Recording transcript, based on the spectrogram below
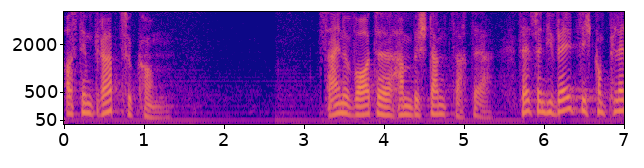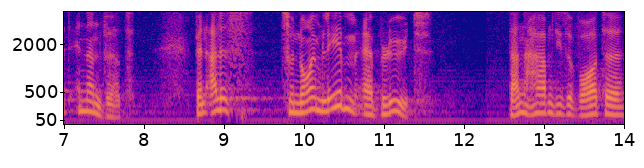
aus dem Grab zu kommen. Seine Worte haben Bestand, sagt er. Selbst wenn die Welt sich komplett ändern wird, wenn alles zu neuem Leben erblüht, dann haben diese Worte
